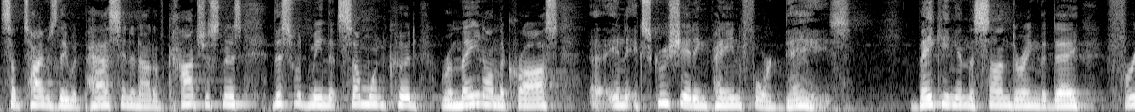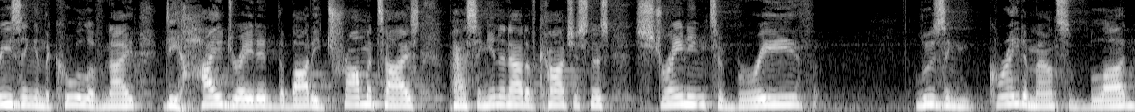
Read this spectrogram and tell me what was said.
Sometimes they would pass in and out of consciousness. This would mean that someone could remain on the cross uh, in excruciating pain for days. Baking in the sun during the day, freezing in the cool of night, dehydrated, the body traumatized, passing in and out of consciousness, straining to breathe, losing great amounts of blood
